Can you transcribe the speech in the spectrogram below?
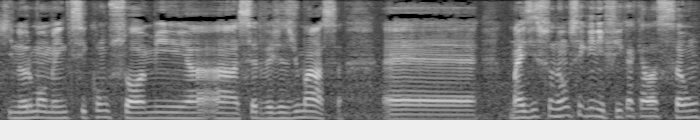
que normalmente se consome as cervejas de massa. É, mas isso não significa que elas são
